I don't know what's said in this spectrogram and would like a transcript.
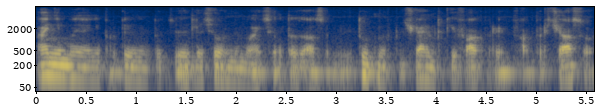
ані ми, ані противник тут для цього не мають сил та засобів. І тут ми включаємо такі фактори, як фактор часу,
